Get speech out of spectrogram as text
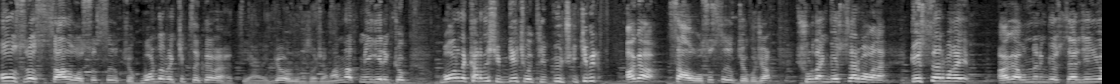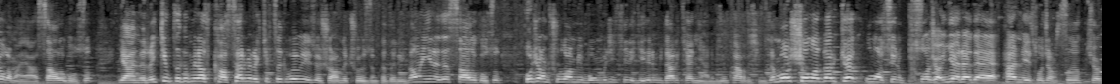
Olsun olsun sağlık olsun sıkıntı yok. Bu arada rakip takım evet yani gördünüz hocam anlatmaya gerek yok. Bu arada kardeşim geç bakayım 3 2 1 aga sağ olsun sıkıntı yok hocam. Şuradan göster babana. Göster bakayım. Aga bunların gösterceliği yok ama ya sağlık olsun. Yani rakip takım biraz kanser bir rakip takıma benziyor şu anda çözdüğüm kadarıyla ama yine de sağlık olsun. Hocam şuradan bir bombacı ikili gelir mi derken yani bizim kardeşimize maşallah derken ulan senin pusacağın yere de. Her neyse hocam sıkıntı yok.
